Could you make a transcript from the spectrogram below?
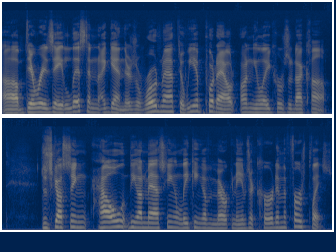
Uh, there is a list, and again, there's a roadmap that we have put out on NeilACarousso.com discussing how the unmasking and leaking of American names occurred in the first place.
